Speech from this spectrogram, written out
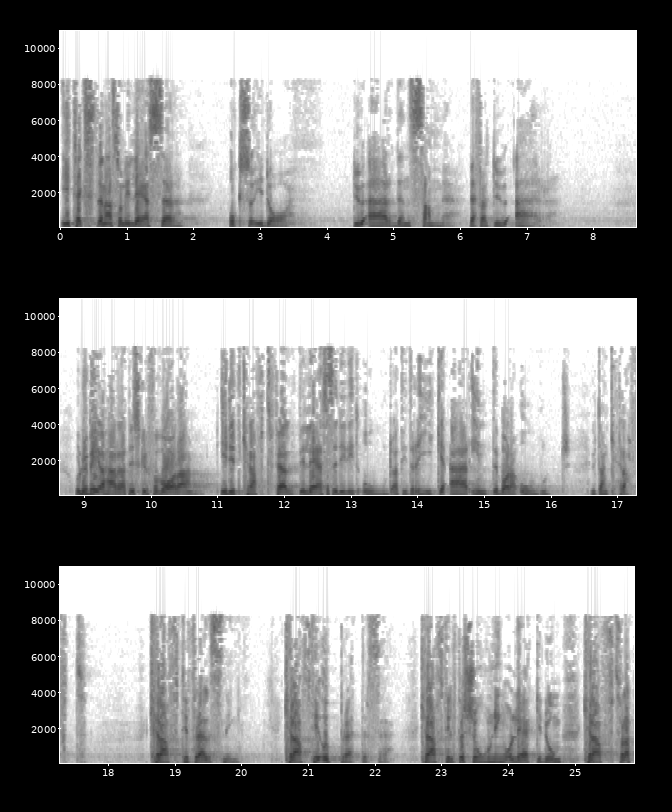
i texterna som vi läser också idag. Du är densamme därför att du är. Och nu ber jag Herre att vi skulle få vara i ditt kraftfält. Vi läser i ditt ord att ditt rike är inte bara ord utan kraft. Kraft till frälsning, kraft till upprättelse, kraft till försoning och läkedom, kraft för att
